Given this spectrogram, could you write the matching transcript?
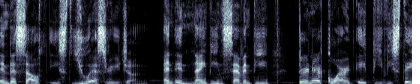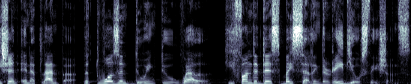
in the Southeast US region. And in 1970, Turner acquired a TV station in Atlanta that wasn't doing too well. He funded this by selling the radio stations.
